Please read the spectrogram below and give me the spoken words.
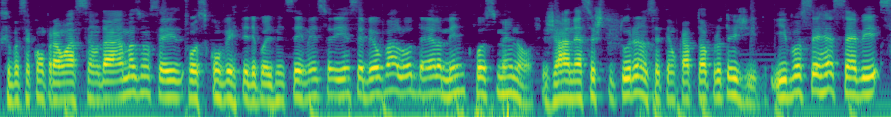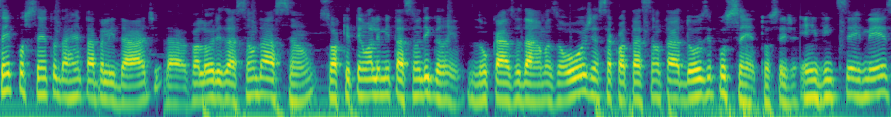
Se você comprar uma ação da Amazon, se fosse converter depois de 26 meses, você ia receber o valor dela, mesmo que fosse menor. Já nessa estrutura, não, você tem um capital protegido. E você recebe 100% da rentabilidade, da valorização da ação, só que tem uma limitação de ganho. No caso da Amazon, hoje, essa cotação está a 12%, ou seja, em 26 meses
